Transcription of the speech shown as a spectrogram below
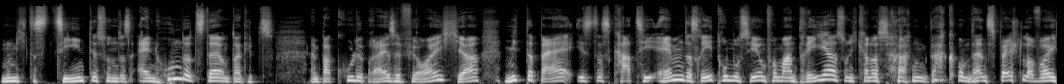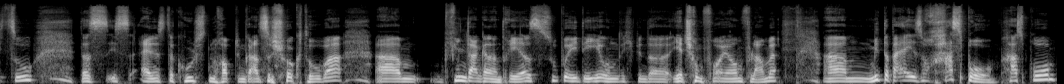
Nur nicht das zehnte, sondern das einhundertste und da gibt's ein paar coole Preise für euch. Ja, Mit dabei ist das KCM, das Retro-Museum vom Andreas und ich kann auch sagen, da kommt ein Special auf euch zu. Das ist eines der coolsten überhaupt im ganzen Oktober. Ähm, vielen Dank an Andreas, super Idee und ich bin da jetzt schon Feuer und Flamme. Ähm, mit dabei ist auch Hasbro. Hasbro.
